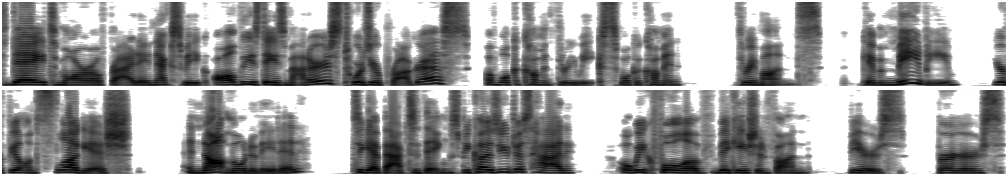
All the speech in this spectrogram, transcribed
today, tomorrow, Friday, next week, all these days matters towards your progress of what could come in three weeks, what could come in three months. Okay, but maybe you're feeling sluggish and not motivated to get back to things because you just had a week full of vacation fun, beers, burgers.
